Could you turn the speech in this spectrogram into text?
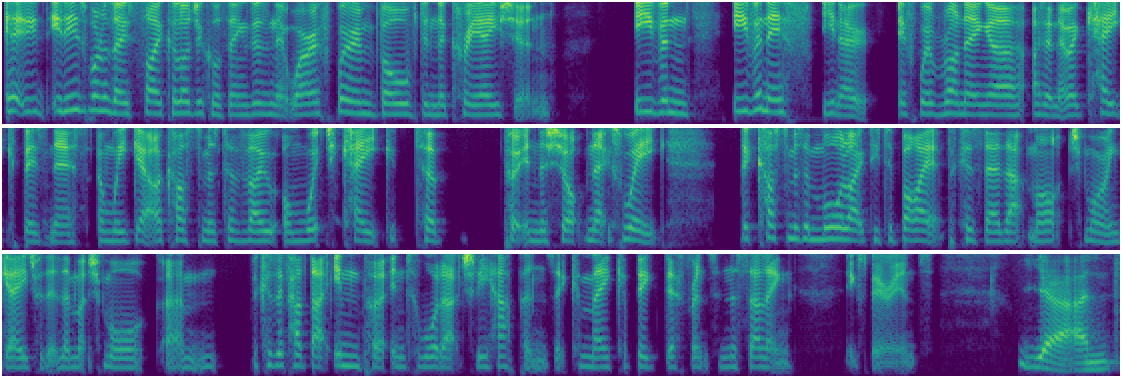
It, it is one of those psychological things, isn't it? Where if we're involved in the creation, even even if you know if we're running a I don't know a cake business and we get our customers to vote on which cake to put in the shop next week, the customers are more likely to buy it because they're that much more engaged with it. They're much more um, because they've had that input into what actually happens, it can make a big difference in the selling experience. Yeah, and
